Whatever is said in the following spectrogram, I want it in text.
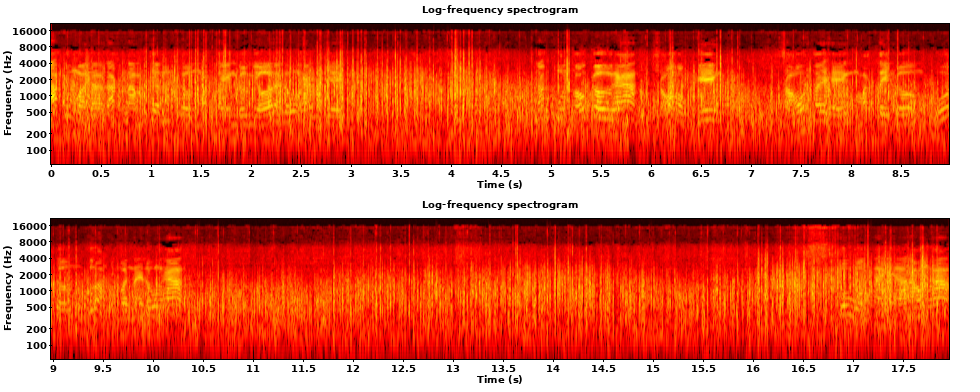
đất của mình là đất nằm trên đường mặt này luôn ha quý vị đất của thổ cư ha, sổ hồng viên sổ thể hiện mặt tiền đường của đường quốc Lâm mình này luôn ha. Khu vực này là đông ha.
